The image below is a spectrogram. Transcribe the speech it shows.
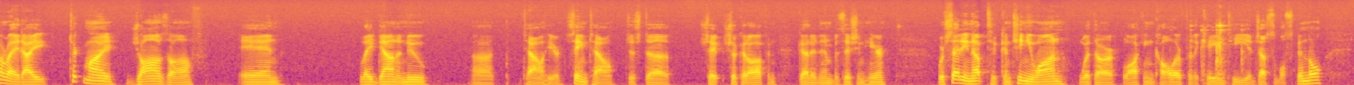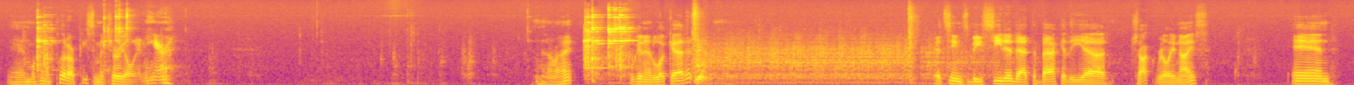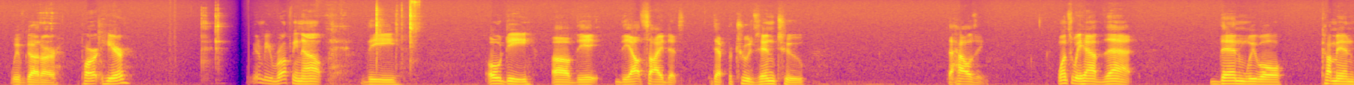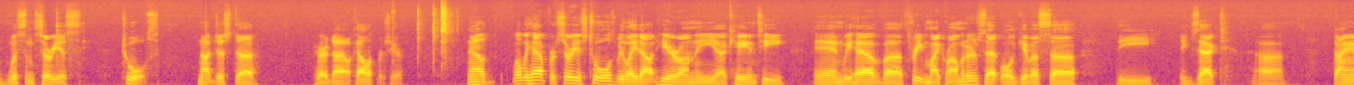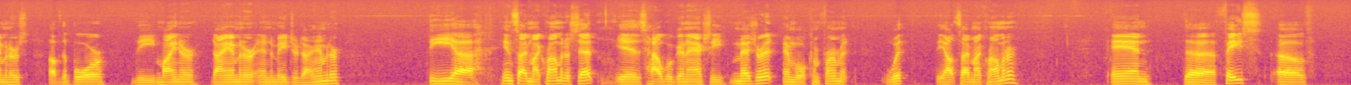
Alright, I took my jaws off and laid down a new uh, towel here. Same towel, just uh, sh shook it off and got it in position here. We're setting up to continue on with our locking collar for the K&T adjustable spindle. And we're going to put our piece of material in here. Alright, we're going to look at it. It seems to be seated at the back of the uh, chuck, really nice. And we've got our part here. We're going to be roughing out the OD of the the outside that that protrudes into the housing. Once we have that, then we will come in with some serious tools, not just a pair of dial calipers here. Now, what we have for serious tools, we laid out here on the uh, K&T, and we have uh, three micrometers that will give us uh, the exact uh, diameters of the bore, the minor diameter, and the major diameter. The uh, inside micrometer set is how we're going to actually measure it, and we'll confirm it with the outside micrometer. And the face of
